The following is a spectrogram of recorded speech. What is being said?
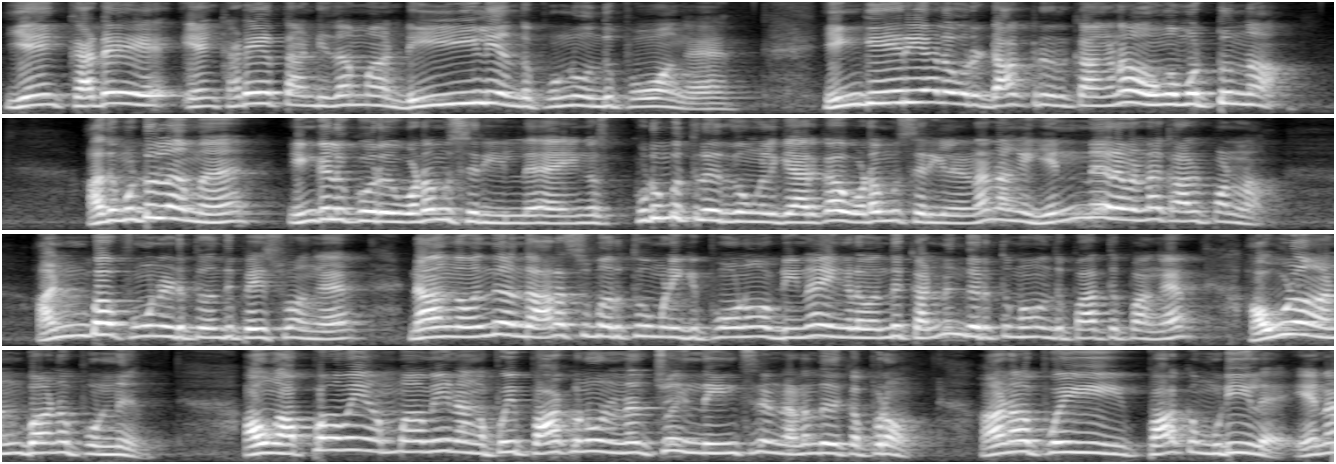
என் கடையை என் கடையை தாண்டி தான்மா டெய்லி அந்த பொண்ணு வந்து போவாங்க. எங்கள் ஏரியாவில் ஒரு டாக்டர் இருக்காங்கன்னா அவங்க மட்டும்தான். அது மட்டும் இல்லாமல் எங்களுக்கு ஒரு உடம்பு சரியில்லை. எங்கள் குடும்பத்தில் இருக்கவங்களுக்கு யாருக்கா உடம்பு சரியில்லைன்னா நாங்கள் என்ன வேணால் கால் பண்ணலாம். அன்பாக ஃபோன் எடுத்து வந்து பேசுவாங்க. நாங்கள் வந்து அந்த அரசு மருத்துவமனைக்கு போனோம் அப்படின்னா எங்களை வந்து கண்ணும் கருத்துமாக வந்து பார்த்துப்பாங்க. அவ்வளோ அன்பான பொண்ணு. அவங்க அப்பாவையும் அம்மாவையும் நாங்கள் போய் பார்க்கணும்னு நினச்சோம். இந்த இன்சிடென்ட் நடந்ததுக்கப்புறம் ஆனால் போய் பார்க்க முடியல. ஏன்னா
